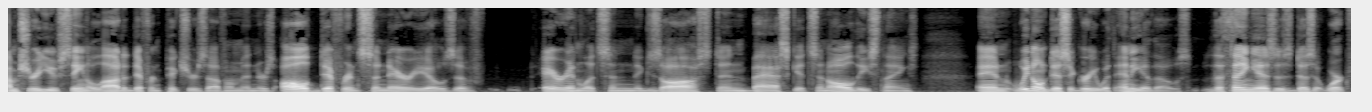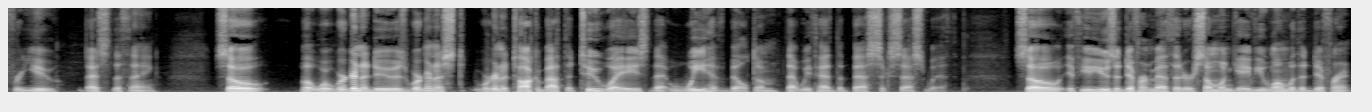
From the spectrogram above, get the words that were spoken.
I'm sure you've seen a lot of different pictures of them, and there's all different scenarios of air inlets and exhaust and baskets and all these things. And we don't disagree with any of those. The thing is, is does it work for you? That's the thing. So but what we're going to do is we're going to st- we're going to talk about the two ways that we have built them that we've had the best success with. So if you use a different method or someone gave you one with a different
